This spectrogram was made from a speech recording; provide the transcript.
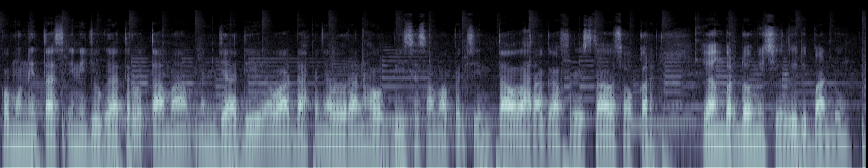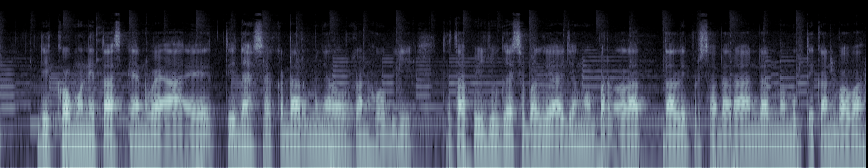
Komunitas ini juga terutama menjadi wadah penyaluran hobi sesama pecinta olahraga freestyle soccer yang berdomisili di Bandung di komunitas NWAE tidak sekedar menyalurkan hobi, tetapi juga sebagai ajang mempererat tali persaudaraan dan membuktikan bahwa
